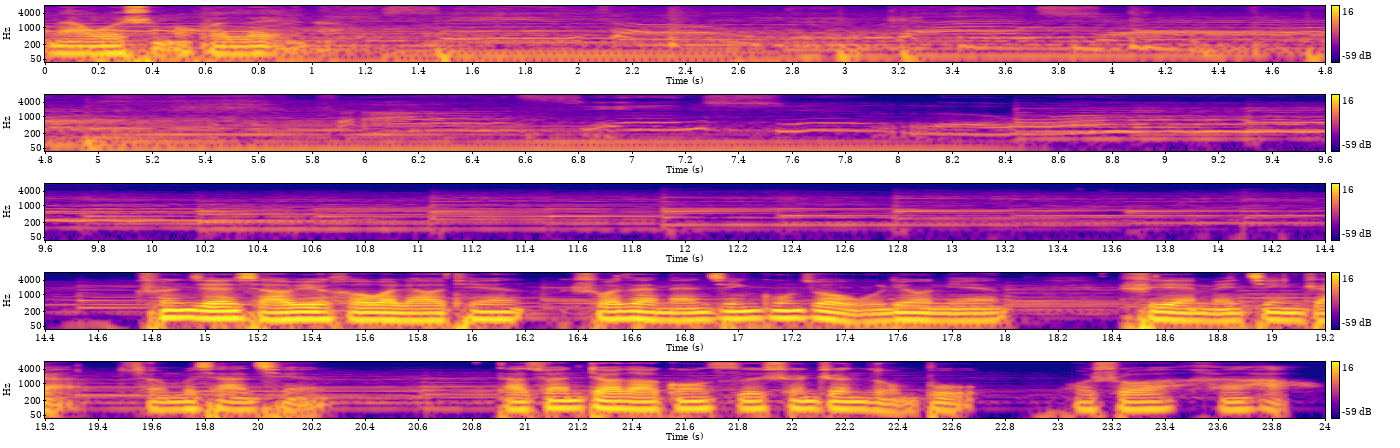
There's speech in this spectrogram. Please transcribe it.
那为什么会累呢？”春节，小玉和我聊天，说在南京工作五六年，事业没进展，存不下钱，打算调到公司深圳总部。我说很好。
